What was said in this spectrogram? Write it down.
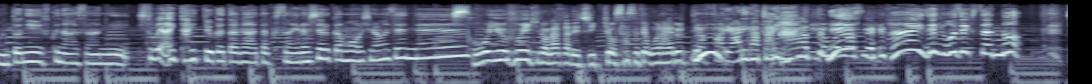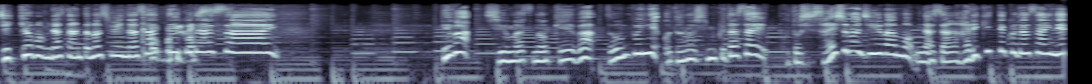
本当に福永さんに一目会いたいっていう方がたくさんいらっしゃるかもしれませんね。そういう雰囲気の中で実況させてもらえるってやっぱりありがたいなって思いますね。うんね、はいぜひ大関さんの実況も皆さん楽しみになさってください。では週末の競馬存分にお楽しみください。今年最初の G1 も皆さん張り切ってくださいね。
